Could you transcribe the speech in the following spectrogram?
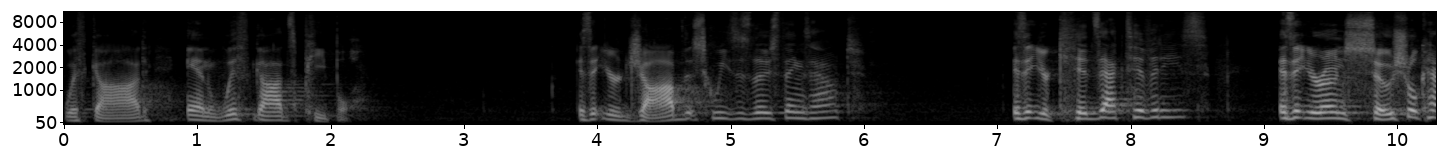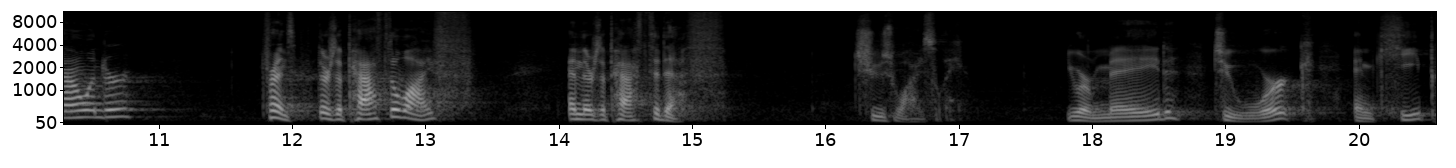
with God and with God's people? Is it your job that squeezes those things out? Is it your kids' activities? Is it your own social calendar? Friends, there's a path to life and there's a path to death. Choose wisely. You are made to work and keep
